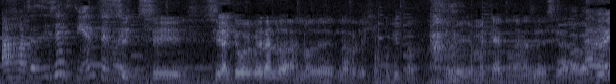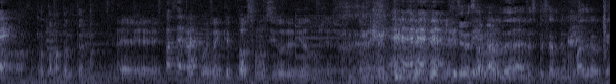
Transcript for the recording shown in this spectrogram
Ajá, o sea, sí se siente, güey. Sí, sí, sí, hay que volver a lo, a lo de la religión un poquito. Porque yo me quedé con ganas de decir A algo. ver, A dilo, ver. ah, retomando el tema. Eh, Pa' cerrar. recuerden que todos somos hijos de Dios, muchachos. ¿Quieres hablar de, en especial de un padre o qué?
